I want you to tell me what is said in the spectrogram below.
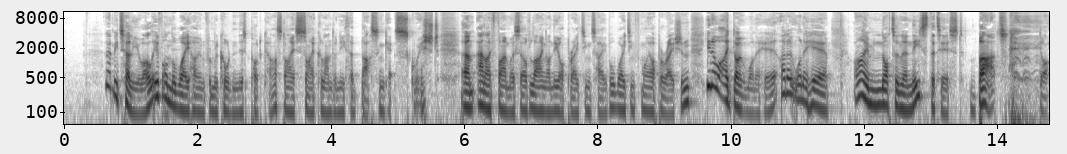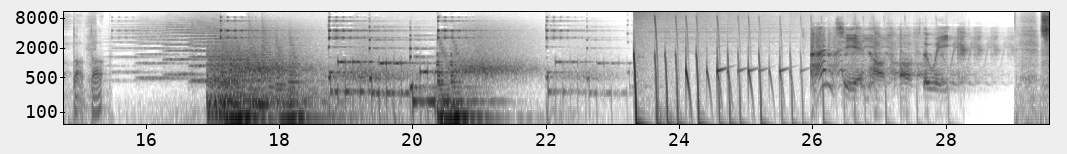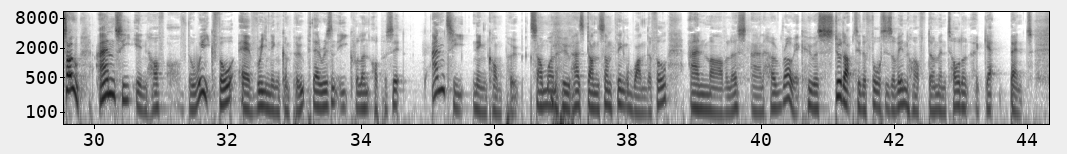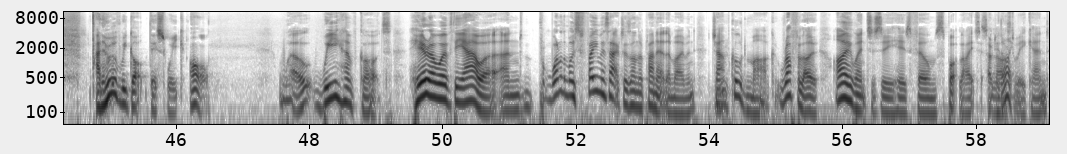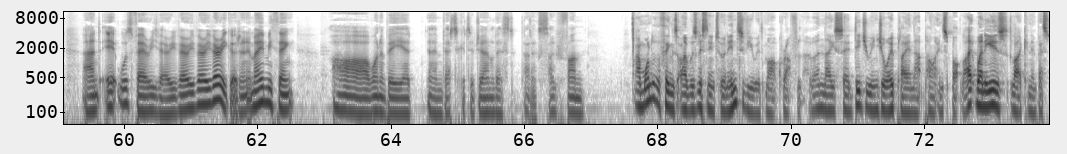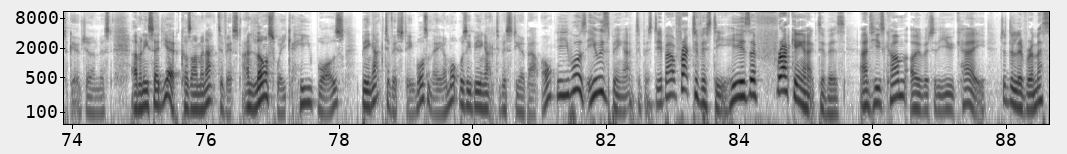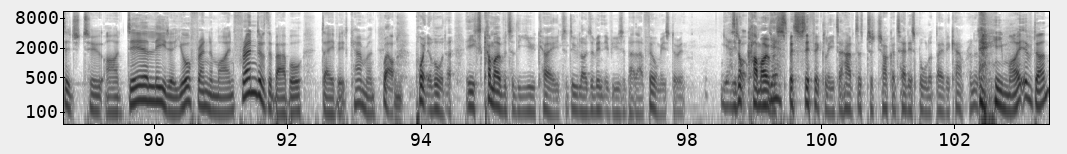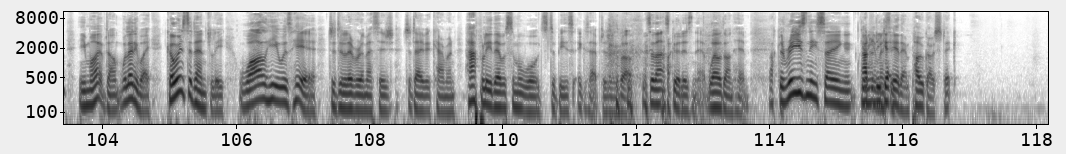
Let me tell you all, if on the way home from recording this podcast I cycle underneath a bus and get squished, um, and I find myself lying on the operating table waiting for my operation, you know what I don't want to hear? I don't want to hear, I'm not an anaesthetist, but. dot, dot, dot. Anti-Inhofe of the week. So, anti Inhofe of the week. For every nincompoop, there is an equal and opposite anti nincompoop. Someone who has done something wonderful and marvellous and heroic, who has stood up to the forces of Inhofedom and told them to get bent. And who have we got this week? Oh, Well, we have got hero of the hour and one of the most famous actors on the planet at the moment, a chap Mm. called Mark Ruffalo. I went to see his film Spotlight So last weekend, and it was very, very, very, very, very good. And it made me think, oh, I want to be a, an investigative journalist. That looks so fun. And one of the things I was listening to an interview with Mark Ruffalo, and they said, "Did you enjoy playing that part in Spotlight?" When he is like an investigative journalist, um, and he said, "Yeah, because I'm an activist." And last week he was being activisty, wasn't he? And what was he being activisty about? Oh, He was. He was being activisty about fractivisty. He is a fracking activist. And he's come over to the UK to deliver a message to our dear leader, your friend of mine, friend of the Babel, David Cameron. well, point of order. He's come over to the UK to do loads of interviews about that film he's doing. Yes, He's not come over yes. specifically to have to, to chuck a tennis ball at David Cameron, has he? He might have done. He might have done. Well, anyway, coincidentally, while he was here to deliver a message to David Cameron, happily there were some awards to be accepted as well. so that's good, isn't it? Well done him. The reason he's saying, uh, How did he get here then? Pogo stick.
